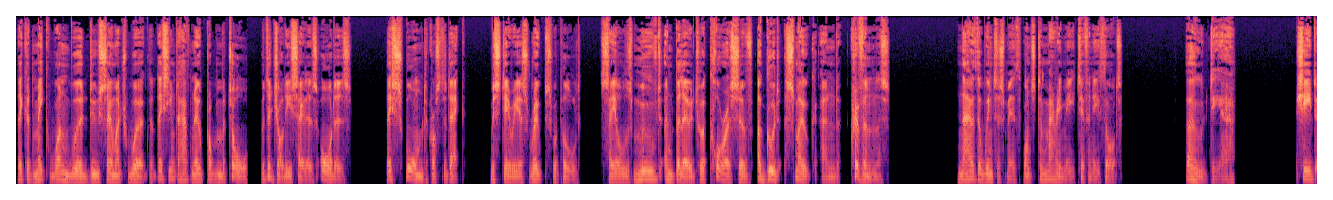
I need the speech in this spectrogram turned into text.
they could make one word do so much work that they seemed to have no problem at all with the jolly sailor's orders. They swarmed across the deck. Mysterious ropes were pulled. Sails moved and billowed to a chorus of a good smoke and crivens. Now the Wintersmith wants to marry me, Tiffany thought. Oh dear. She'd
